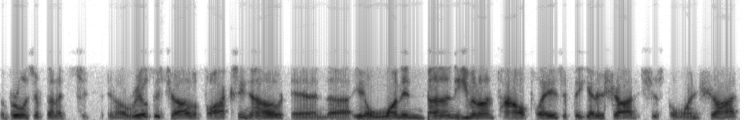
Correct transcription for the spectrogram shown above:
the Bruins have done a you know real good job of boxing out and uh, you know one and done even on power plays. If they get a shot, it's just a one shot.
